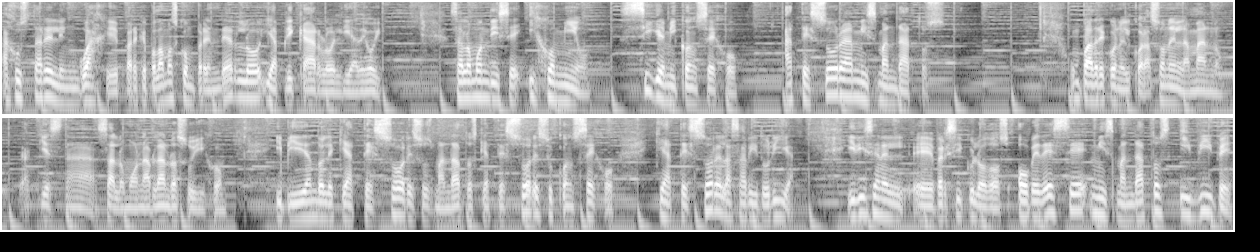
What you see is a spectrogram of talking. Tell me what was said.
ajustar el lenguaje para que podamos comprenderlo y aplicarlo el día de hoy. Salomón dice, Hijo mío, sigue mi consejo, atesora mis mandatos. Un padre con el corazón en la mano, aquí está Salomón hablando a su hijo y pidiéndole que atesore sus mandatos, que atesore su consejo, que atesore la sabiduría. Y dice en el eh, versículo 2, obedece mis mandatos y vive.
